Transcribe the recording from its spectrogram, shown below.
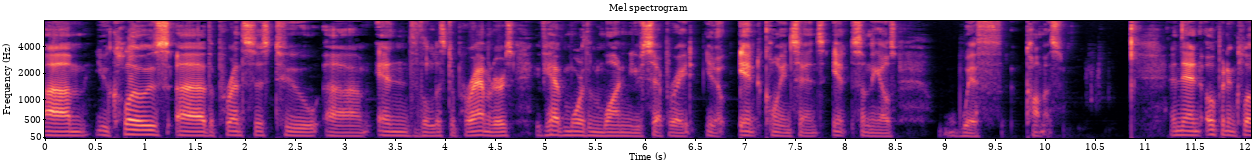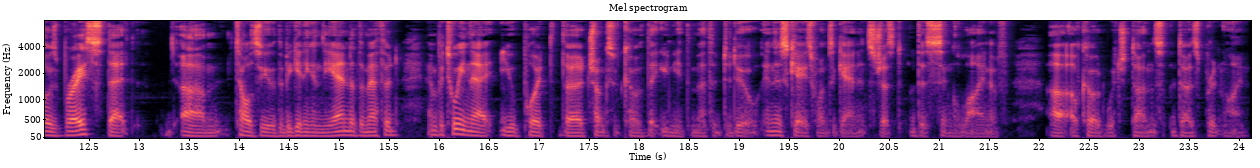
Um, you close uh, the parenthesis to um, end the list of parameters. If you have more than one, you separate, you know, int coin sense, int something else with commas. And then open and close brace that um, tells you the beginning and the end of the method. And between that, you put the chunks of code that you need the method to do. In this case, once again, it's just this single line of uh, of code which does, does print line.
